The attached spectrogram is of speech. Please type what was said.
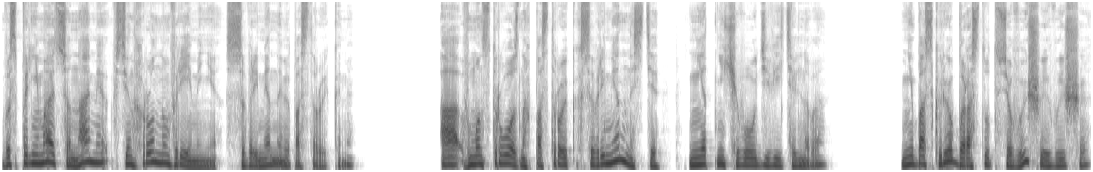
воспринимаются нами в синхронном времени с современными постройками. А в монструозных постройках современности нет ничего удивительного. Небоскребы растут все выше и выше,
